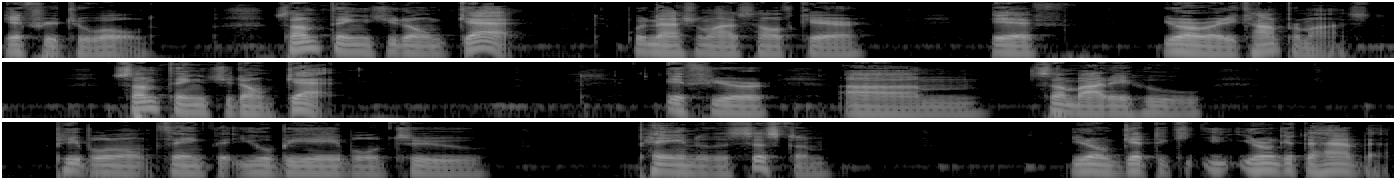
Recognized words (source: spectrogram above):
if you're too old. Some things you don't get with nationalized health care if you're already compromised. Some things you don't get if you're um, somebody who people don't think that you'll be able to pay into the system. You don't get to you don't get to have that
